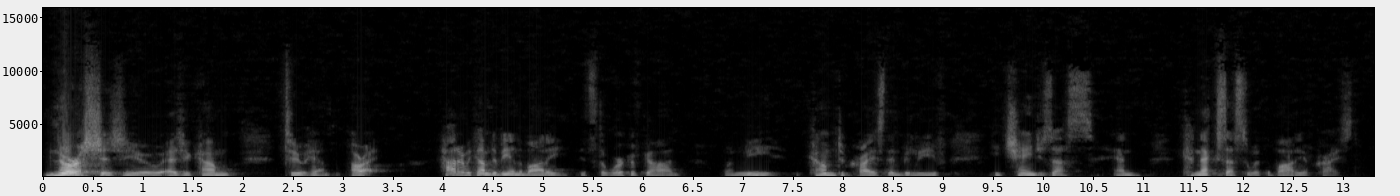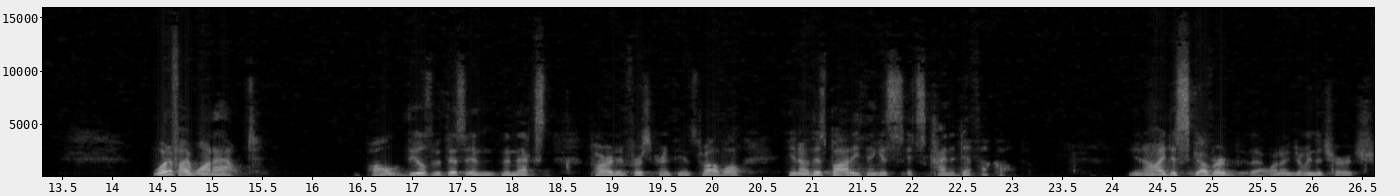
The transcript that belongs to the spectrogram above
nourishes you as you come to Him. All right. How did we come to be in the body? It's the work of God. When we come to Christ and believe, He changes us and connects us with the body of Christ. What if I want out? Paul deals with this in the next part in 1 Corinthians 12. Well, you know, this body thing, it's, it's kind of difficult. You know, I discovered that when I joined the church,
